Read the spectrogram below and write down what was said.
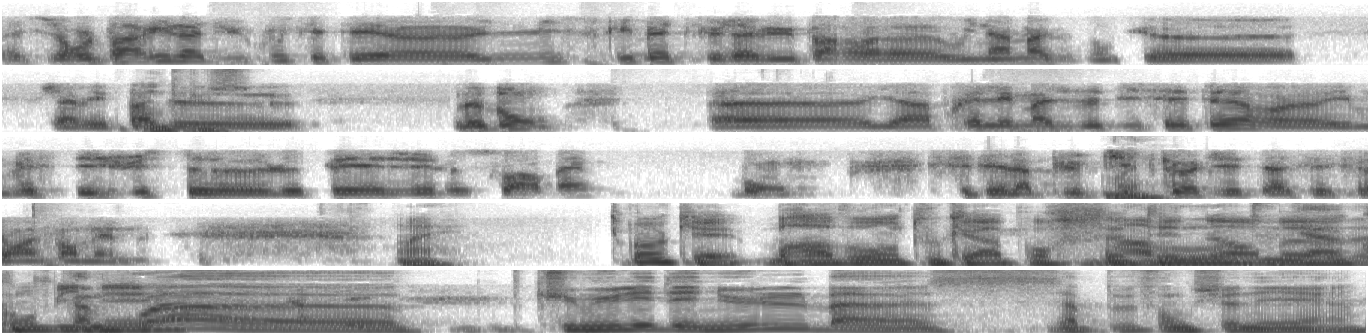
Bah, Sur le pari là, du coup, c'était euh, une miss free que j'avais eu par euh, Winamax, donc euh, j'avais pas En de. plus. Mais bon, euh, il y a après les matchs de 17 h il me restait juste euh, le PSG le soir même. Bon, c'était la plus petite cote, j'étais assez serein quand même. Ok, bravo en tout cas pour cet Bravo. En énorme cas, combiné. Comme quoi, euh, cumuler des nuls, bah, ça peut fonctionner. Hein.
